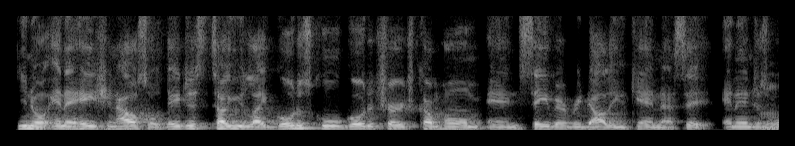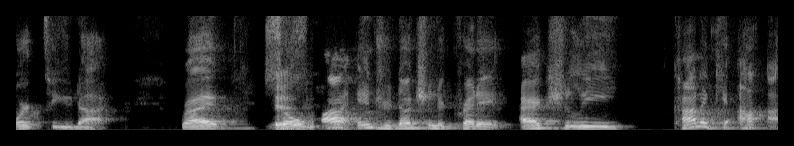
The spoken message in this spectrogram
you know, in a Haitian household. They just tell you like go to school, go to church, come home, and save every dollar you can. That's it, and then just work till you die, right? So my introduction to credit actually kind of, I,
